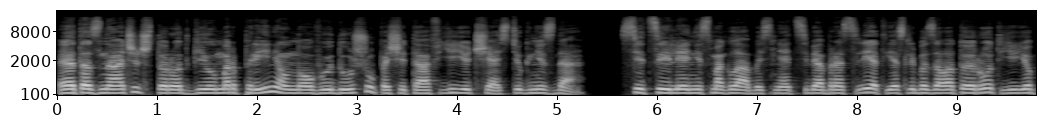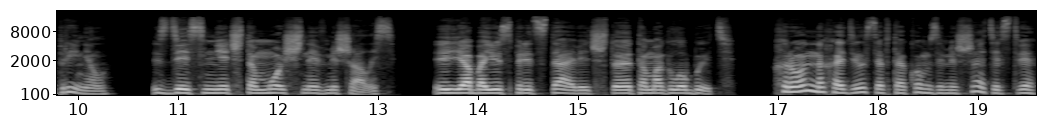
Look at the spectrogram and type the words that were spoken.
Это значит, что род Гилмор принял новую душу, посчитав ее частью гнезда. Сицилия не смогла бы снять с себя браслет, если бы Золотой Род ее принял. Здесь нечто мощное вмешалось. И я боюсь представить, что это могло быть. Хрон находился в таком замешательстве,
